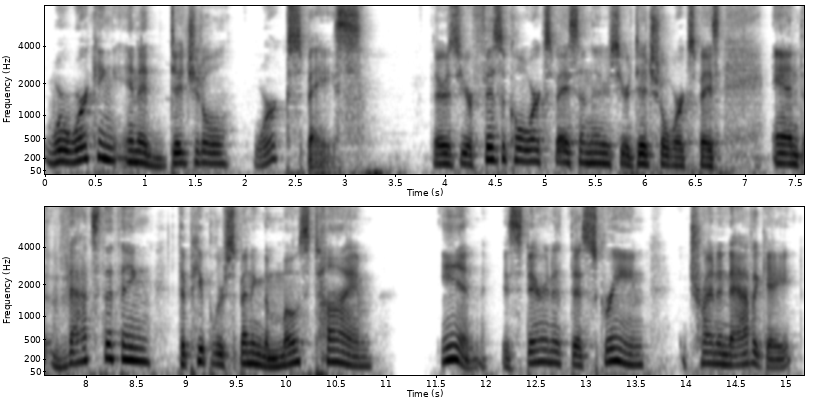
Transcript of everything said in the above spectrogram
we're working in a digital workspace. There's your physical workspace and there's your digital workspace. And that's the thing that people are spending the most time in is staring at this screen, trying to navigate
